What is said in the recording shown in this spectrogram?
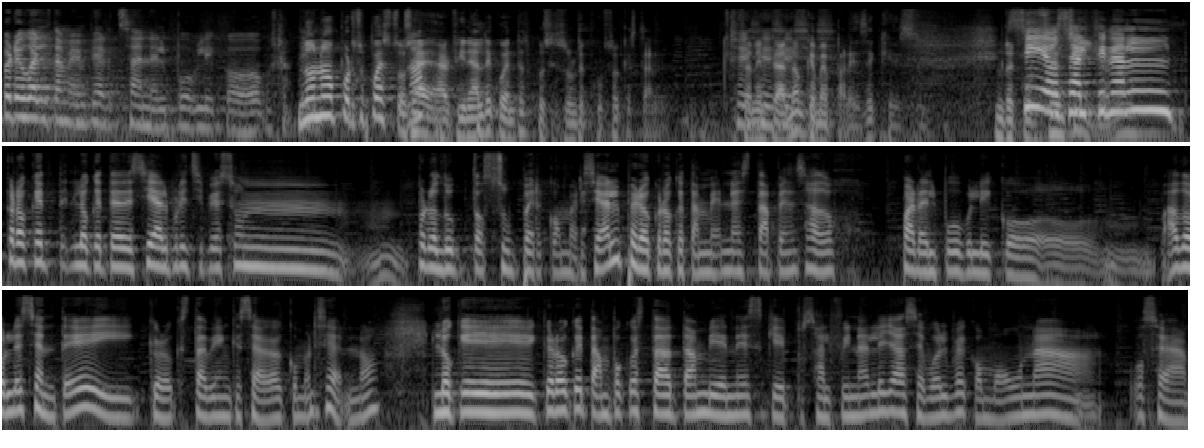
Pero igual también piensa en el público. No, no, por supuesto. O sea, al final de cuentas, pues es un recurso que están, que están empleando, que me parece que es. Sí, o sea, al final creo que lo que te decía al principio es un producto súper comercial, pero creo que también está pensado para el público adolescente y creo que está bien que se haga comercial, ¿no? Lo que creo que tampoco está tan bien es que pues al final ella se vuelve como una, o sea,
